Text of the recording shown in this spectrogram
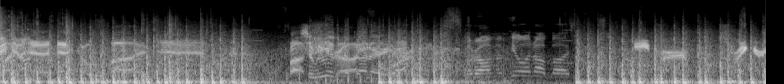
Five, Echo 5 and Fox So we have no Trot. gun area. Hold on, I'm healing up, bud. A firm. Striker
